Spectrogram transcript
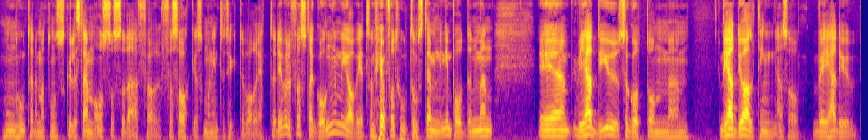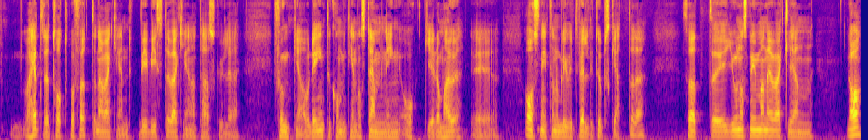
hon hotade med att hon skulle stämma oss och sådär för, för saker som hon inte tyckte var rätt. Och det är väl första gången jag vet som vi har fått hot om stämning i podden. Men eh, vi hade ju så gott om eh, vi hade ju allting, alltså vi hade ju, vad heter det, trott på fötterna verkligen. Vi visste verkligen att det här skulle funka och det har inte kommit in någon stämning och eh, de här eh, avsnitten har blivit väldigt uppskattade. Så att eh, Jonas Nyman är verkligen, ja,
